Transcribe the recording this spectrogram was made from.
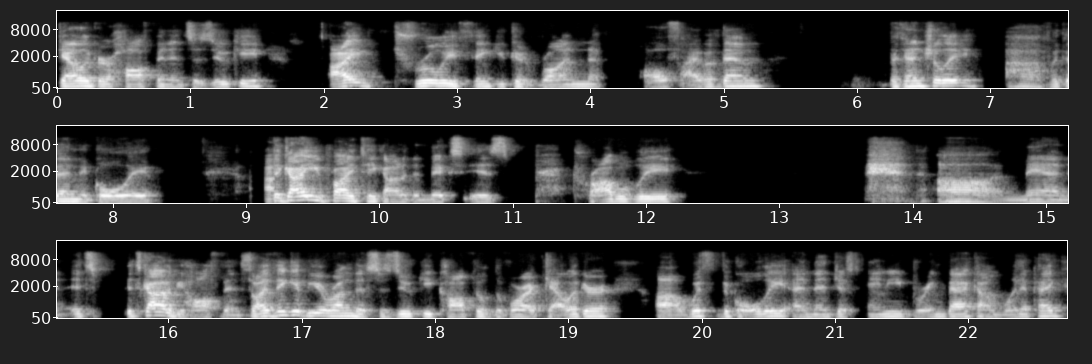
Gallagher, Hoffman, and Suzuki. I truly think you could run all five of them potentially, uh, but then the goalie. The guy you probably take out of the mix is probably oh man, it's it's got to be Hoffman. So I think if you run the Suzuki, Caufield, Dvorak, Gallagher uh, with the goalie, and then just any bring back on Winnipeg,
